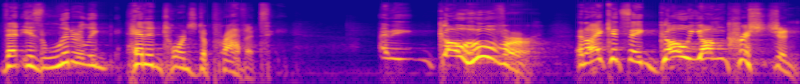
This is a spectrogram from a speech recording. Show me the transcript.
that is literally headed towards depravity. I mean, go Hoover. And I could say, go young Christian.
